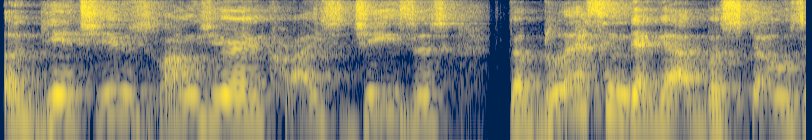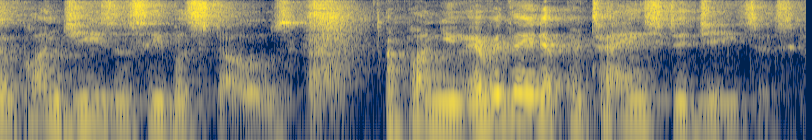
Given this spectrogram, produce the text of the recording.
against you as long as you're in Christ Jesus. The blessing that God bestows upon Jesus, He bestows upon you. Everything that pertains to Jesus.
